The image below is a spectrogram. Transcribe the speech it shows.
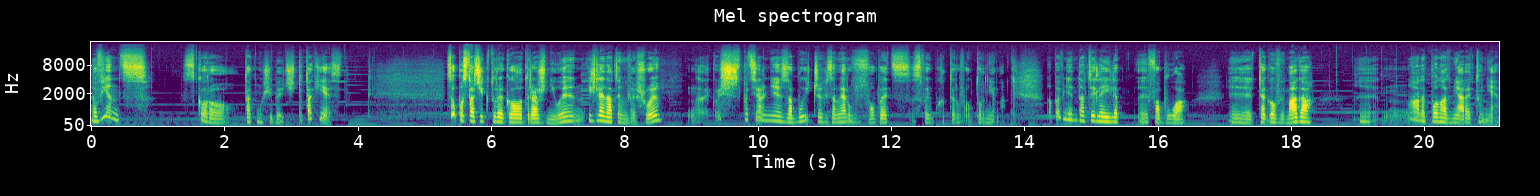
a więc skoro tak musi być, to tak jest. Są postaci, które go drażniły źle na tym wyszły, ale jakoś specjalnie zabójczych zamiarów wobec swoich bohaterów autor nie ma. No pewnie na tyle, ile y, fabuła Y, tego wymaga, y, no ale ponad miarę to nie.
